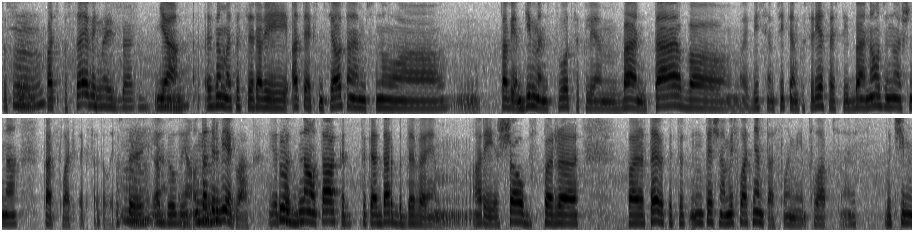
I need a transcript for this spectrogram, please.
Tas mm. ir pats par sevi. Neizbēgami. Jā, mm. es domāju, tas ir arī attieksmes jautājums no taviem ģimenes locekļiem, bērnu tēva vai visiem citiem, kas ir iesaistīti bērnu audzināšanā, kāds laiks tiek sadalīts. Mm, jā, jā. Un tad ir vieglāk. Jo Protams. tad nav tā, ka tā darba devējiem arī ir šaubas par. Uh, par tevi, ka tu nu, tiešām visu laiku ņem tās slimības lapas. Ja. Es līdz šim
